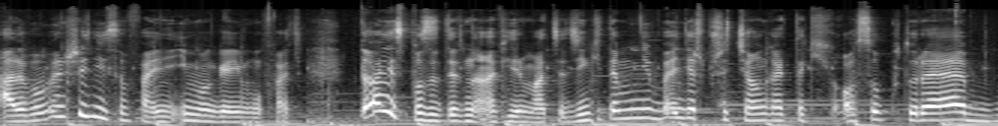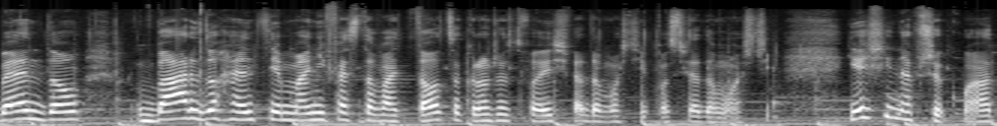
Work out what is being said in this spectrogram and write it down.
Albo mężczyźni są fajni i mogę im ufać. To jest pozytywna afirmacja. Dzięki temu nie będziesz przyciągać takich osób, które będą bardzo chętnie manifestować to, co krąży w Twojej świadomości i podświadomości. Jeśli na przykład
